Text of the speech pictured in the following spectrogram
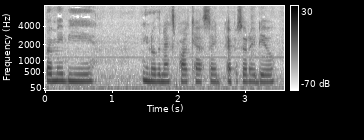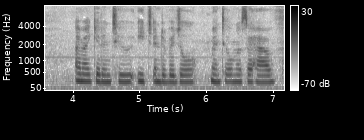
but maybe you know the next podcast I, episode I do, I might get into each individual mental illness I have.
